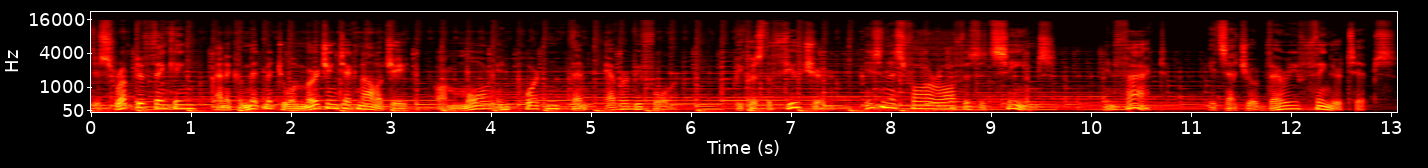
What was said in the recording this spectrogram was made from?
Disruptive thinking and a commitment to emerging technology are more important than ever before. Because the future isn't as far off as it seems. In fact, it's at your very fingertips.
